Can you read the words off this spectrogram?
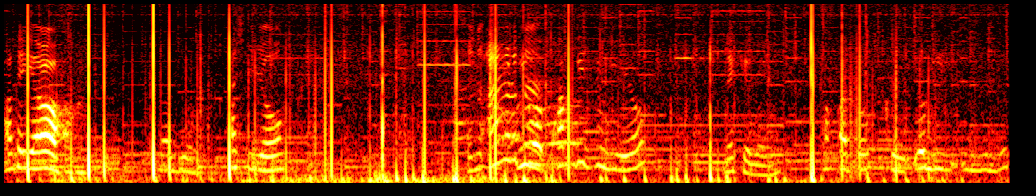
하세요. 하시죠. 저는 아무렇게나 밖에 쪽이에요? 이렇게 뭐예요? 바깥쪽? 그 여기 있는데?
